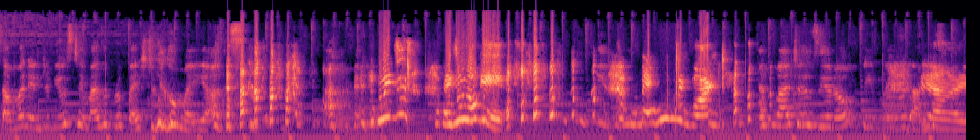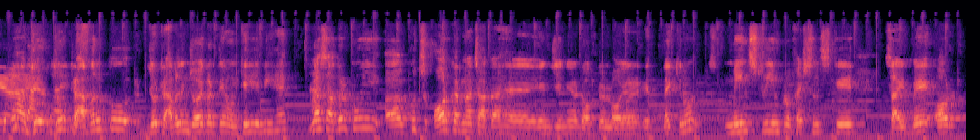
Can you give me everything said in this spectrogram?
someone introduced him as a professional घुमैया। Which is which many would want? जो ट्रैवल एंजॉय करते हैं उनके लिए भी है। प्लस अगर कोई कुछ और करना चाहता है engineer doctor lawyer like you know mainstream profession के साइड पे और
